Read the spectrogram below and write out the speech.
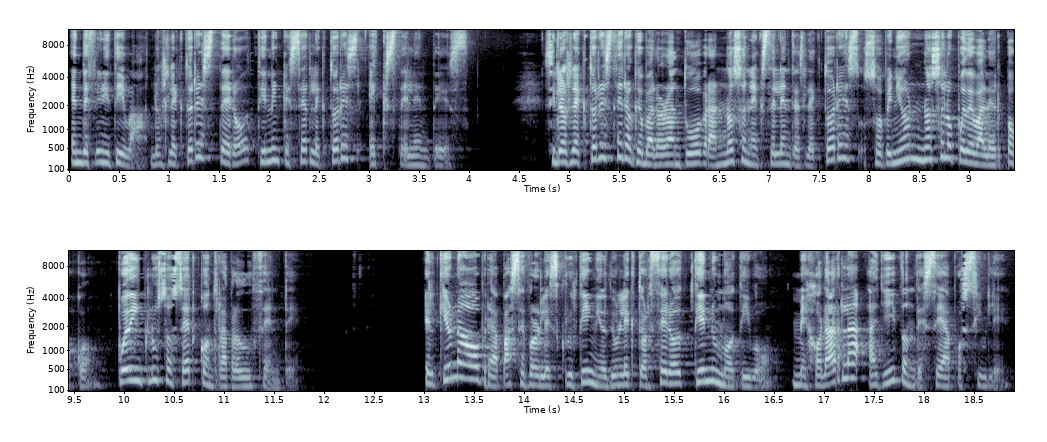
En definitiva, los lectores cero tienen que ser lectores excelentes. Si los lectores cero que valoran tu obra no son excelentes lectores, su opinión no solo puede valer poco, puede incluso ser contraproducente. El que una obra pase por el escrutinio de un lector cero tiene un motivo, mejorarla allí donde sea posible.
